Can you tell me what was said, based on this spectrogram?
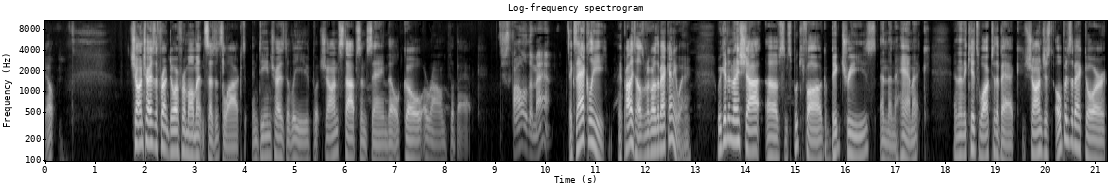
Yep. Sean tries the front door for a moment and says it's locked, and Dean tries to leave, but Sean stops him saying they'll go around the back. Just follow the map. Exactly. It probably tells him to go to the back anyway. We get a nice shot of some spooky fog, big trees, and then a hammock. And then the kids walk to the back. Sean just opens the back door,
